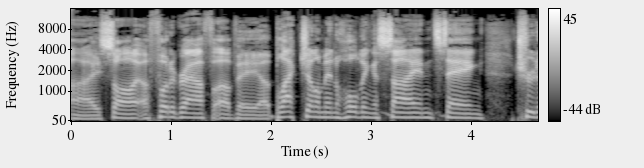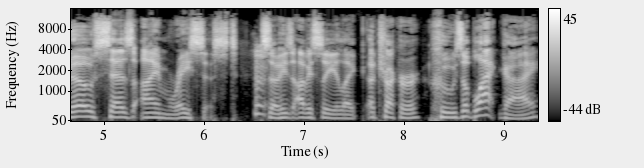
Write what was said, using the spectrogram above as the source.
I saw a photograph of a, a, black gentleman holding a sign saying, Trudeau says I'm racist. Hmm. so he's obviously like a trucker who's a black guy.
